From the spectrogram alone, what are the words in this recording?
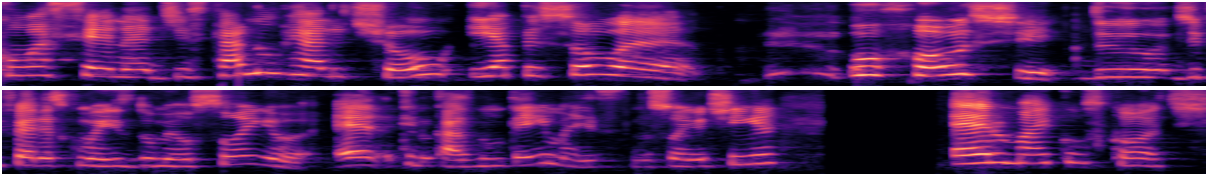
com a cena de estar num reality show e a pessoa. O host do, de Férias com Ex do meu sonho, é, que no caso não tem, mas no sonho tinha, era o Michael Scott.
